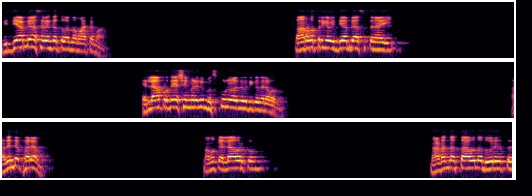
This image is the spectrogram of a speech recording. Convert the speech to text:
വിദ്യാഭ്യാസ രംഗത്ത് വന്ന മാറ്റമാണ്. സാർവത്രിക വിദ്യാഭ്യാസത്തിനായി എല്ലാ പ്രദേശങ്ങളിലും സ്കൂളുകൾ അനുവദിക്കുന്ന നില വന്നു. അതിന്റെ ഫലം നമുക്കെല്ലാവർക്കും നടന്നെത്താവുന്ന ദൂരത്ത്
